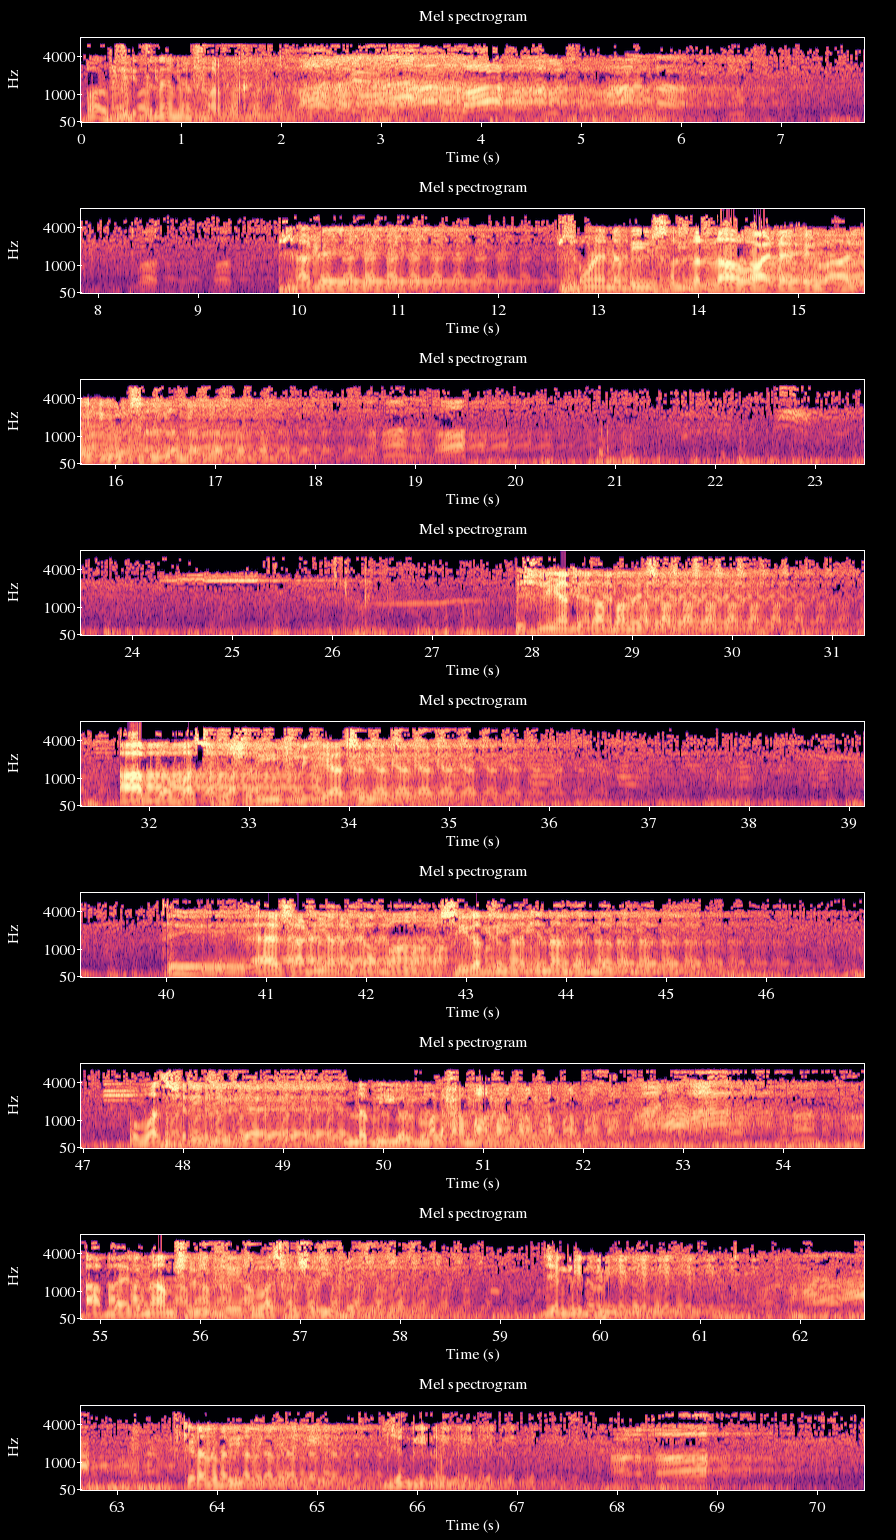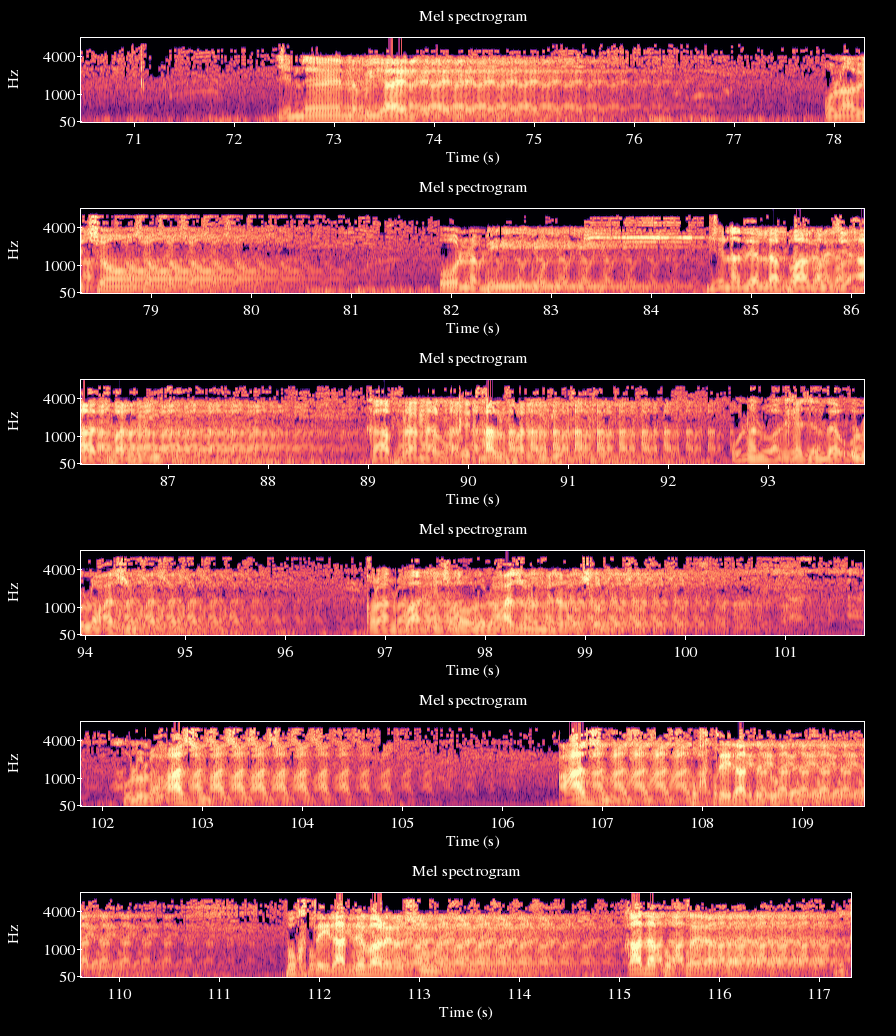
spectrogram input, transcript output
اور فتنے میں فرق ساڈے سونے نبی صلی اللہ علیہ وآلہ وسلم۔ سبحان پچھلیاں کتاباں آپ دا وصف شریف لکھیا سی۔ تے اے ساڈیاں کتاباں سیرت دیاں انہاں دے اندر۔ وہ وصف شریف لکھیا ہے نبی الملحمہ آپ کا ایک نام شریف ہے، ایک وصف شریف ہے۔ جنگی نبی۔ کیڑا نبی؟ جنگی نبی۔ جن نبی آئے نے او نبی جنہ دے اللہ پاک نے جہاد فرض کیتا کافران القتال فرض کیتا۔ انہاں نو آکھیا جاندا اولو العزم۔ قرآن پاک جو اولو العزم من الرسول۔ اولو العزم. عزم. پخت ارادے کو کہتے ہیں. پخت ارادے والے رسول. کا پختہ ارادہ؟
